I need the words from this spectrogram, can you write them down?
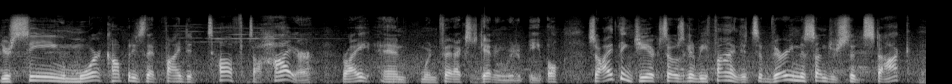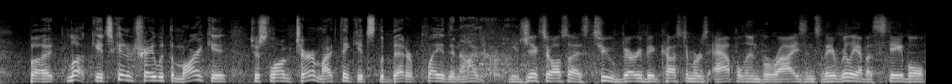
you're seeing more companies that find it tough to hire, right? And when FedEx is getting rid of people. So I think GXO is going to be fine. It's a very misunderstood stock. But look, it's going to trade with the market just long term. I think it's the better play than either of Yeah. GXO also has two very big customers, Apple and Verizon, so they really have a stable,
